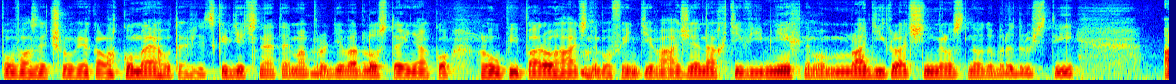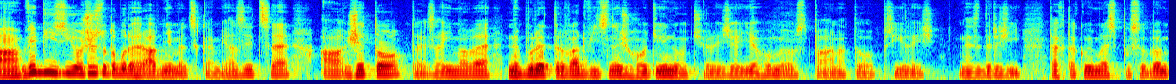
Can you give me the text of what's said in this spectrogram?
povaze člověka lakomého, to je vždycky vděčné téma pro divadlo, stejně jako hloupý paroháč nebo fintivá žena, chtivý mnich nebo mladí klační milostného dobrodružství a vybízí ho, že se to bude hrát v německém jazyce a že to, to je zajímavé, nebude trvat víc než hodinu, čili že jeho milost pána to příliš nezdrží. Tak takovýmhle způsobem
